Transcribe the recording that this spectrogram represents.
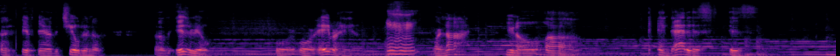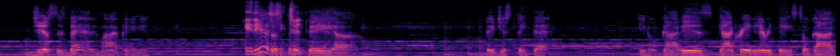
uh, if they're the children of of Israel or or Abraham hmm or not, you know, uh, and that is is just as bad in my opinion It is. they they, uh, they just think that you know God is God created everything, so God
